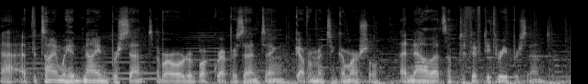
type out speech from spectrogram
Uh, at the time, we had 9% of our order book representing government and commercial, and now that's up to 53%.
